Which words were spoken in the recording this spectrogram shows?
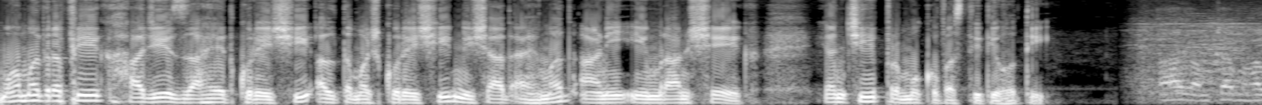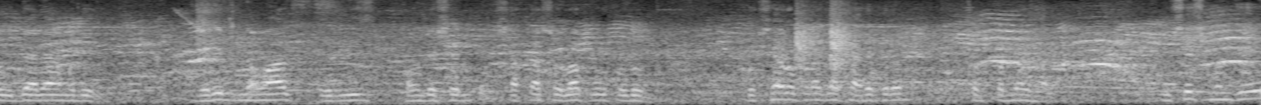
मोहम्मद रफीक हाजी जाहेद कुरेशी अल्तमश कुरेशी निशाद अहमद आणि इम्रान शेख यांची प्रमुख उपस्थिती होती. आज आमच्या महाविद्यालयामध्ये गरीब नवाज रिलीज फाउंडेशन शाखा सोलापूरकडून वृक्षारोपणाचा कार्यक्रम संपन्न झाला. विशेष म्हणजे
